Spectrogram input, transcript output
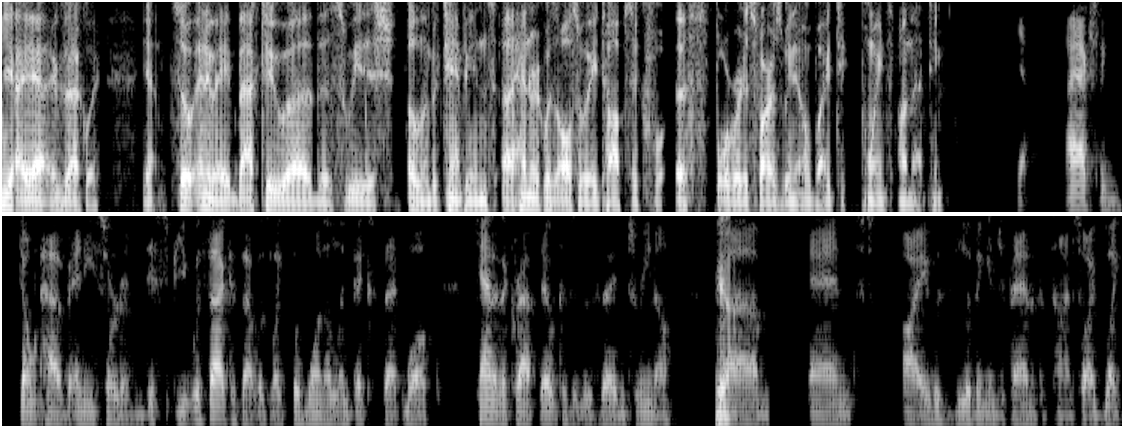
yeah, yeah, exactly. Yeah. So anyway, back to uh, the Swedish Olympic champions. Uh, Henrik was also a top six fo- uh, forward, as far as we know, by t- points on that team. Yeah, I actually don't have any sort of dispute with that because that was like the one Olympics that well Canada crapped out because it was in Torino. Yeah. Um, and I was living in Japan at the time, so I like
